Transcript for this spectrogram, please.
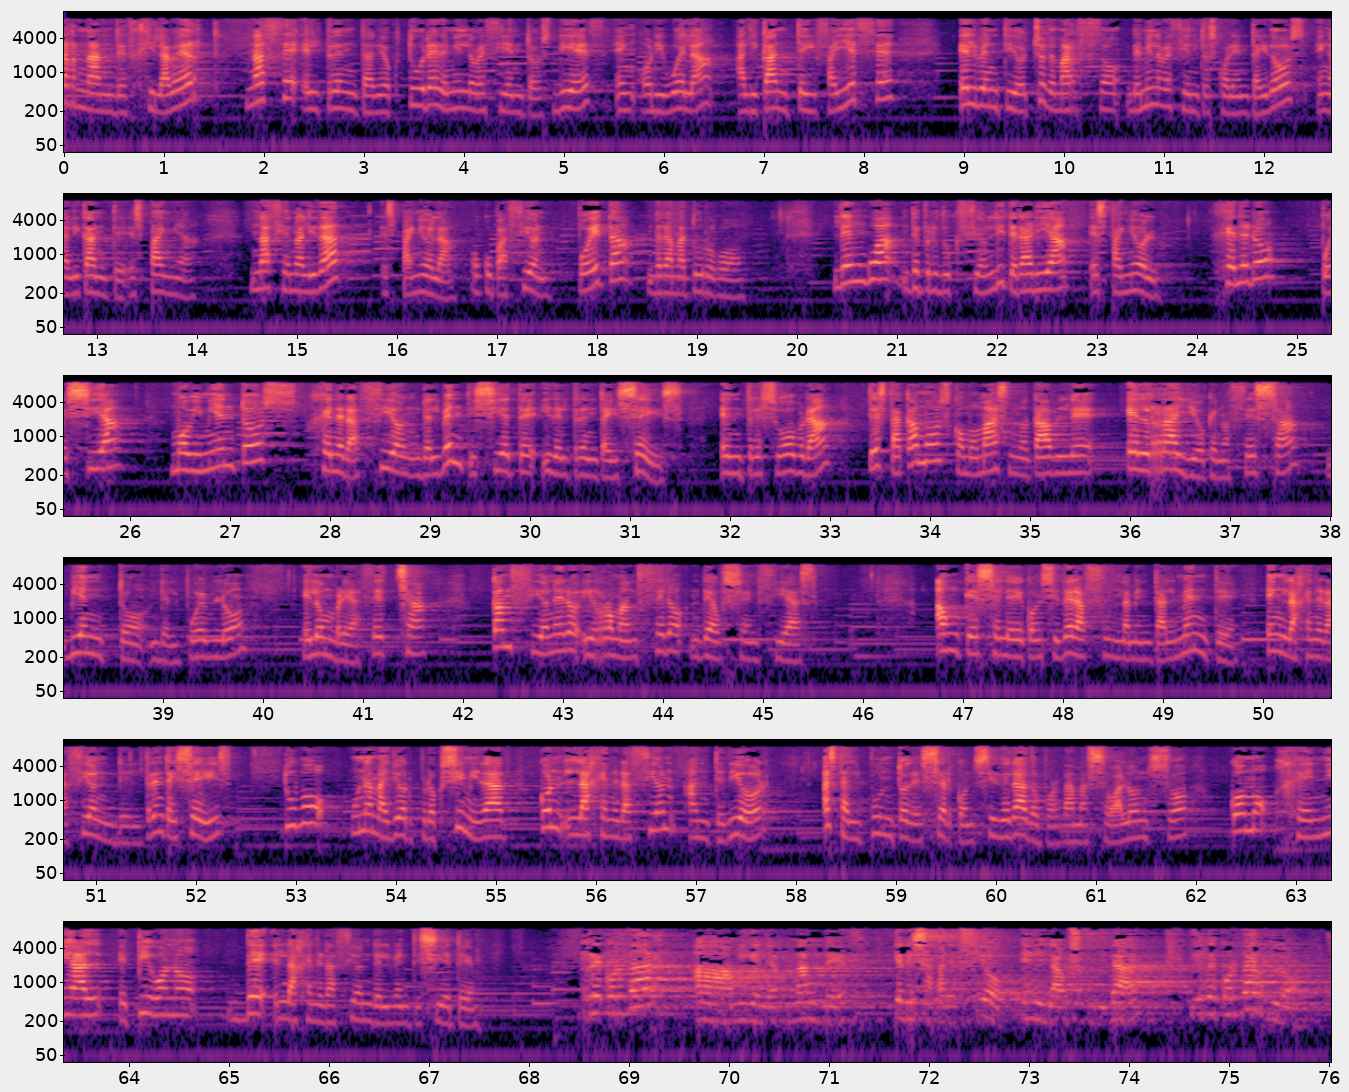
Hernández Gilabert nace el 30 de octubre de 1910 en Orihuela, Alicante y fallece el 28 de marzo de 1942 en Alicante, España. Nacionalidad española. Ocupación poeta, dramaturgo. Lengua de producción literaria español. Género poesía. Movimientos generación del 27 y del 36. Entre su obra destacamos como más notable El rayo que no cesa, Viento del pueblo, El hombre acecha, Cancionero y romancero de ausencias. Aunque se le considera fundamentalmente en la generación del 36, tuvo una mayor proximidad con la generación anterior hasta el punto de ser considerado por Damaso Alonso como genial epígono de la generación del 27. Recordar a Miguel Hernández que desapareció en la oscuridad y recordarlo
